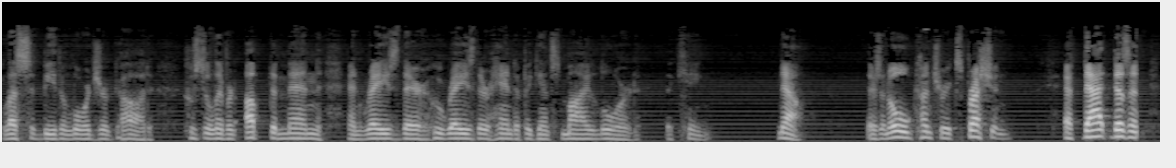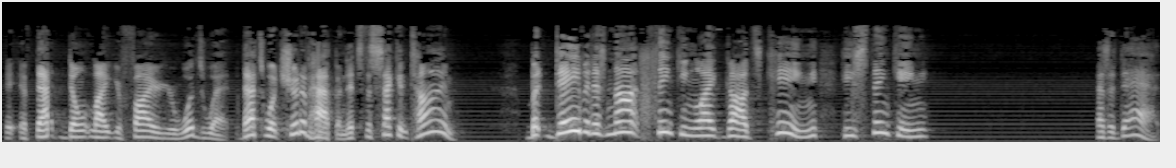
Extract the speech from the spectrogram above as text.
Blessed be the Lord your God, who's delivered up the men and raised their, who raised their hand up against my Lord, the King. Now, there's an old country expression. If that doesn't, if that don't light your fire, your wood's wet. That's what should have happened. It's the second time. But David is not thinking like God's king. He's thinking as a dad.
